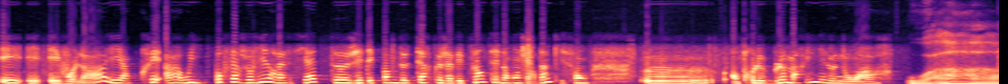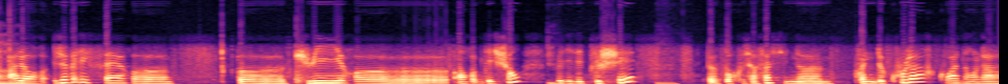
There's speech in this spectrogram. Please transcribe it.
et, et, et voilà. Et après, ah oui, pour faire joli dans l'assiette, j'ai des pommes de terre que j'avais plantées dans mon jardin qui sont entre le bleu marine et le noir. Waouh. Alors, je vais les faire cuire en robe des champs. Je vais les éplucher euh, pour que ça fasse une euh, pointe de couleur, quoi, dans la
